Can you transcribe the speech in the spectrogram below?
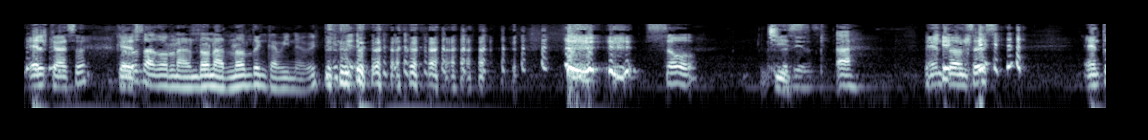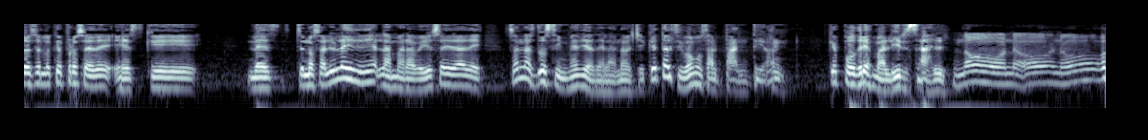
El caso que Todos a don, Ar- don Arnoldo en cabina, güey. so, chis. ah, Entonces, entonces lo que procede es que les, se nos salió la idea, la maravillosa idea de, son las dos y media de la noche, ¿qué tal si vamos al panteón? ¿Qué podría malir sal? no, no, no.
